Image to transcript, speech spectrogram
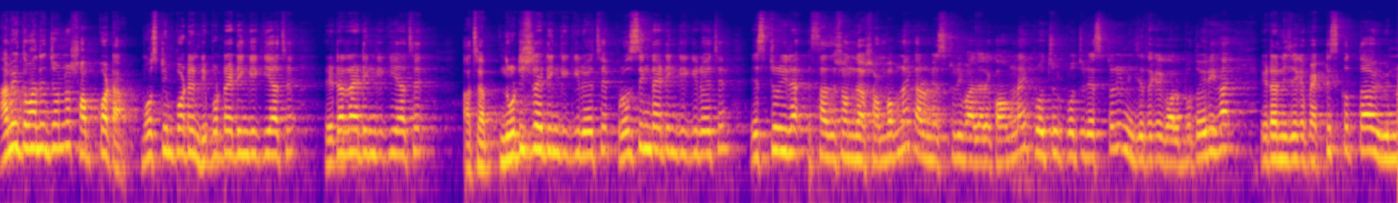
আমি তোমাদের জন্য সবকটা মোস্ট ইম্পর্টেন্ট রিপোর্ট রাইটিংয়ে কী আছে লেটার রাইটিংয়ে কী আছে আচ্ছা নোটিশ রাইটিংকে কী রয়েছে? প্রসেসিং রাইটিংকে কী রয়েছে? স্টোরি সাজেশন দেওয়া সম্ভব নয়, কারণ স্টোরি বাজারে কম নাই, প্রচুর প্রচুর স্টোরি নিজে থেকে গল্প তৈরি হয়, এটা নিজেকে প্র্যাকটিস করতে হবে, বিভিন্ন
